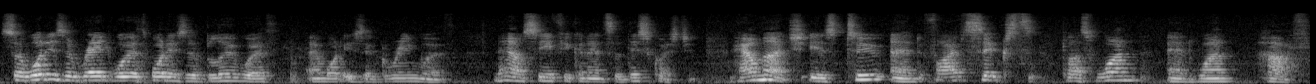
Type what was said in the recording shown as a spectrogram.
So what is a red worth, what is a blue worth, and what is a green worth? Now see if you can answer this question. How much is 2 and 5 sixths plus 1 and 1 half?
